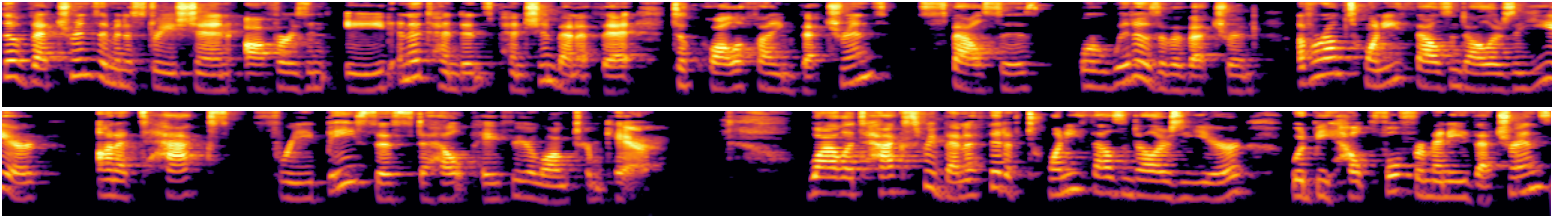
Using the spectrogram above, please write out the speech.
The Veterans Administration offers an aid and attendance pension benefit to qualifying veterans, spouses, or widows of a veteran of around $20,000 a year on a tax free basis to help pay for your long term care. While a tax free benefit of $20,000 a year would be helpful for many veterans,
